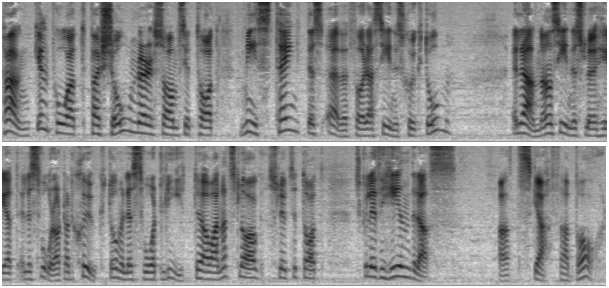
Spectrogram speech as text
Tanken på att personer som citat misstänktes överföra sinnessjukdom eller annan sinneslöhet eller svårartad sjukdom eller svårt lyte av annat slag slutcitat skulle förhindras att skaffa barn.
